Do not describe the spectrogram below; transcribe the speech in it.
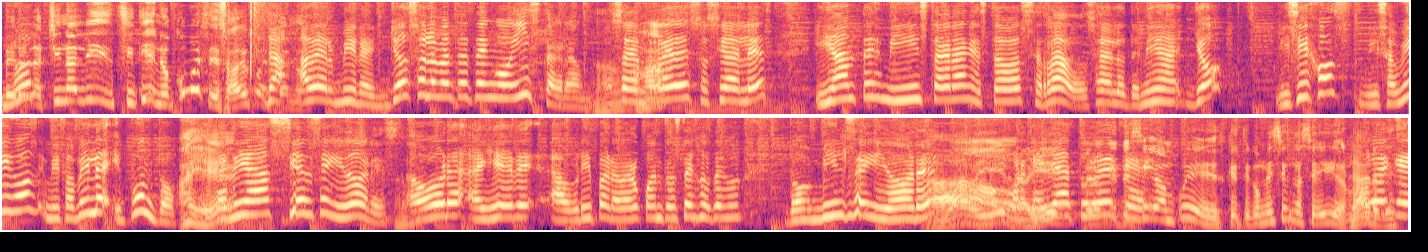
pero No. la China Lee sí tiene. ¿Cómo es eso? A ver, Ya, a ver, miren, yo solamente tengo Instagram, o sea, en Ajá. redes sociales, y antes mi Instagram estaba cerrado, o sea, lo tenía yo, mis hijos, mis amigos, mi familia y punto. Ay, ay. Tenía 100 seguidores. Ahora, ayer eh, abrí para ver cuántos tengo, tengo 2.000 seguidores, Ah, bien, porque bien. ya Pero tuve que te que... sigan, pues, que te comiencen a seguir. ¿no? Claro Tuve que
